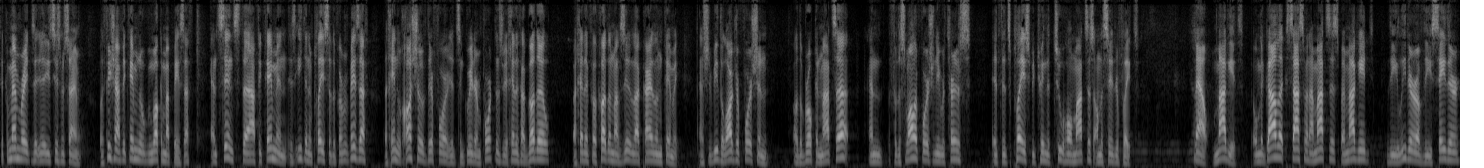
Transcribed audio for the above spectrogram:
to commemorate Yitzis Mitzrayim. L'fisha afikoman u'b'mokim pesach and since the afikoman is eaten in place of the korban pesach, the chenu chashuv, therefore it's in greater importance. V'chenek hagadol, v'chenek hakadon machzir la'kailim kemek, and should be the larger portion of the broken matzah, and for the smaller portion, he returns it its place between the two whole matzahs on the seder plate. Now, Magid, Omegalek Sasman Amatzis, by Magid, the leader of the seder,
